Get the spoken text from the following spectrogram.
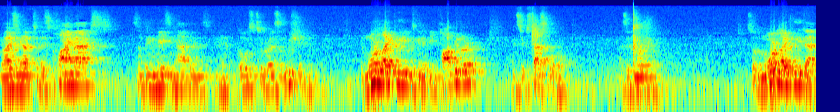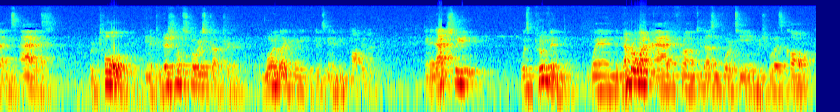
rising up to this climax, something amazing happens, and it goes to resolution, the more likely it was going to be popular and successful as a commercial. So the more likely that these ads were told in a traditional story structure, the more likely it was going to be popular. And it actually was proven when the number one ad from 2014, which was called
